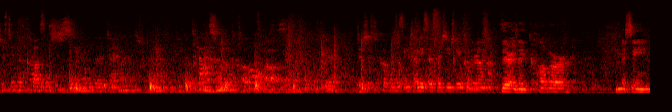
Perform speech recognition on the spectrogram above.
Just in the closet, in the bathroom. Here, there's just a cover missing, Tony says there's usually a cover on that. There is a cover missing.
